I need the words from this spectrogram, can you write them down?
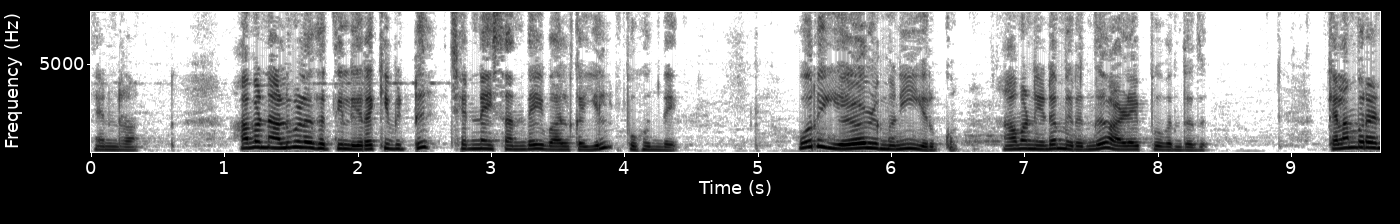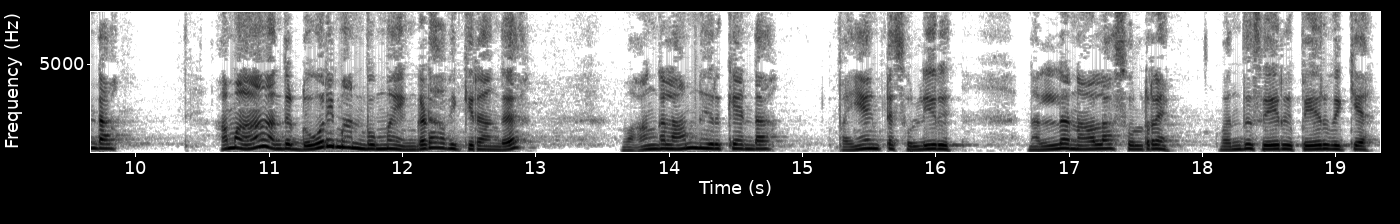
என்றான். அவன் அலுவலகத்தில் இறக்கிவிட்டு சென்னை சந்தை வாழ்க்கையில் புகுந்தேன். ஒரு ஏழு மணி இருக்கும். அவனிடம் இருந்து அழைப்பு வந்தது. கிளம்புறேன்டா. ஆமா அந்த டோரிமான் பொம்மை எங்கடா வைக்கிறாங்க? வாங்கலாம்னு இருக்கேன்டா. பையன்கிட்ட சொல்லிரு. நல்ல நாளா சொல்றேன். வந்து சேரு பேர் வைக்க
